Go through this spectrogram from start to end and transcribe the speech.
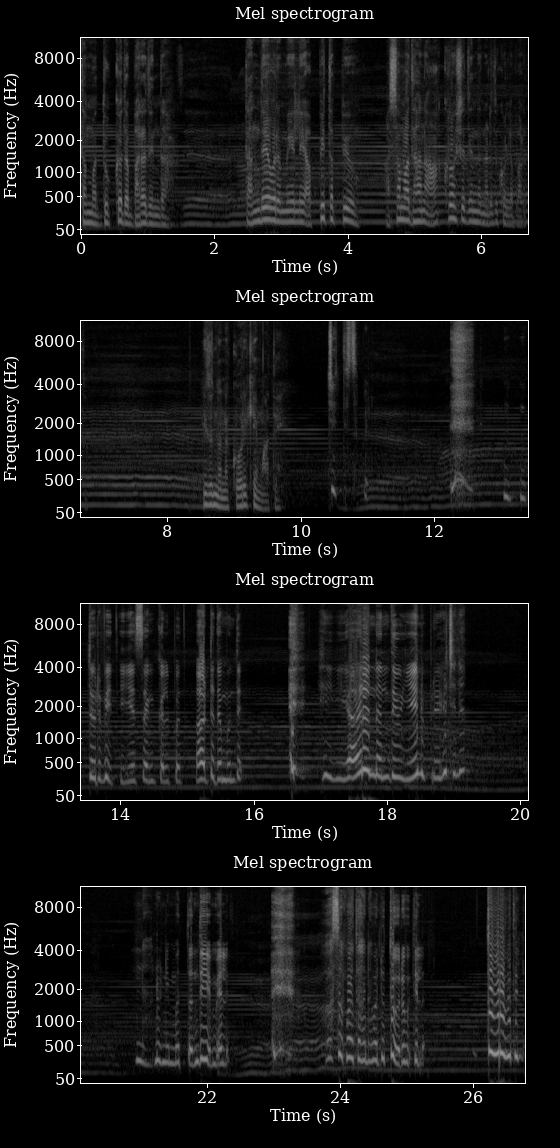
ತಮ್ಮ ದುಃಖದ ಭರದಿಂದ ತಂದೆಯವರ ಮೇಲೆ ಅಪ್ಪಿತಪ್ಪಿಯೂ ಅಸಮಾಧಾನ ಆಕ್ರೋಶದಿಂದ ನಡೆದುಕೊಳ್ಳಬಾರದು. ಇದು ನನ್ನ ಕೋರಿಕೆ ಮಾತೆ. ಚಿಂತಿಸಬೇಡ. ದುರ್ವಿಧಿಯ ಸಂಕಲ್ಪದ ಆಟದ ಮುಂದೆ ಯಾರನ್ನಂದು ಏನು ಪ್ರಯೋಜನ? ನಾನು ನಿಮ್ಮ ತಂದೆಯ ಮೇಲೆ ಅಸಮಾಧಾನವನ್ನು ತೋರುವುದಿಲ್ಲ. ತೋರುವುದಿಲ್ಲ.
